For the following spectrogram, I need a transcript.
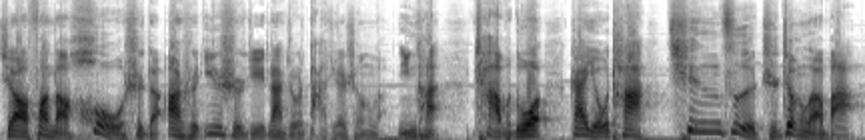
就要放到后世的二十一世纪，那就是大学生了。您看，差不多该由他亲自执政了吧？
